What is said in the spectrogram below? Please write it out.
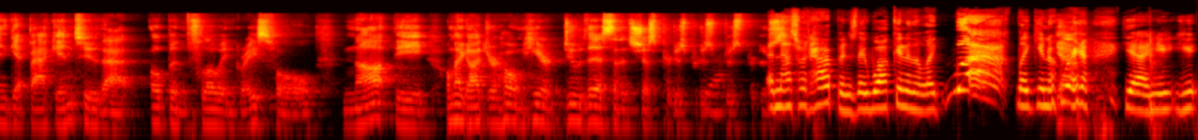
and get back into that open flowing graceful not the oh my god you're home here do this and it's just produce produce Yeah. produce produce and that's what happens they walk in and they're like Blah! like you know Yeah. right yeah and you you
